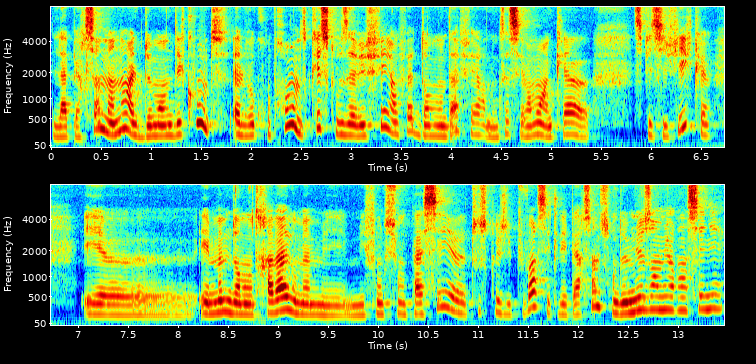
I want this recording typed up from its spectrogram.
La personne, maintenant, elle demande des comptes. Elle veut comprendre qu'est-ce que vous avez fait, en fait, dans mon affaire. Donc ça, c'est vraiment un cas euh, spécifique. Euh, et, même dans mon travail ou même mes, mes fonctions passées, tout ce que j'ai pu voir, c'est que les personnes sont de mieux en mieux renseignées.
